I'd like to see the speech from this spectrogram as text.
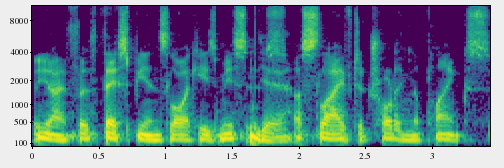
you know, for thespians like his missus, Yeah. a slave to trotting the planks.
